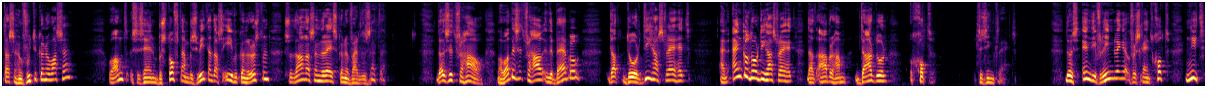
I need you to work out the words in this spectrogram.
dat ze hun voeten kunnen wassen. Want ze zijn bestoft en bezweet en dat ze even kunnen rusten, zodat ze een reis kunnen verder zetten. Dat is het verhaal. Maar wat is het verhaal in de Bijbel? Dat door die gastvrijheid, en enkel door die gastvrijheid, dat Abraham daardoor God te zien krijgt. Dus in die vreemdelingen verschijnt God niet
